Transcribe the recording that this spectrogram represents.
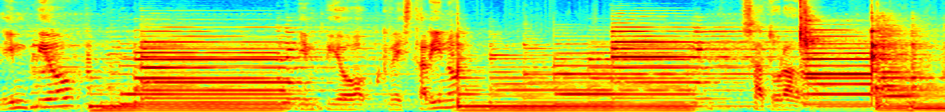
Limpio, limpio cristalino, saturado.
